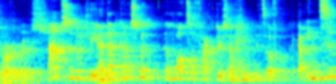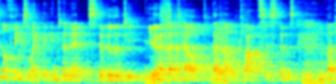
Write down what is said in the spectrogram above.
progress. Absolutely, and that comes with lots of factors. I mean, it's of I mean simple things like the internet stability. Yes. Yeah, that helped. That Yeah. helped cloud systems, Mhm. but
